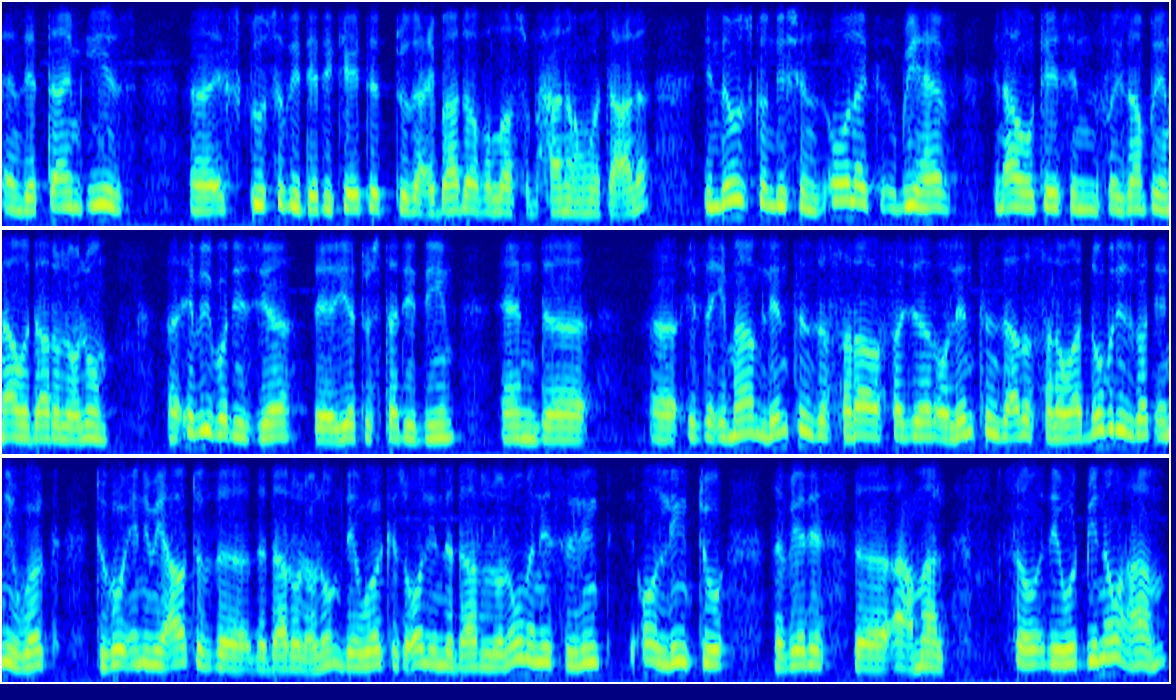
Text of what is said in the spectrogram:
and their time is uh, exclusively dedicated to the ibadah of Allah subhanahu wa ta'ala. In those conditions, or like we have in our case, in for example, in our Darul Ulum, uh, everybody is here, they're here to study deen, and uh, uh, if the Imam lengthens the Salah of Fajr or lengthens the other Salawat, nobody's got any work to go anywhere out of the, the Darul Ulum. Their work is all in the Darul Ulum and it's linked, all linked to the various uh, A'mal. So there would be no harm,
